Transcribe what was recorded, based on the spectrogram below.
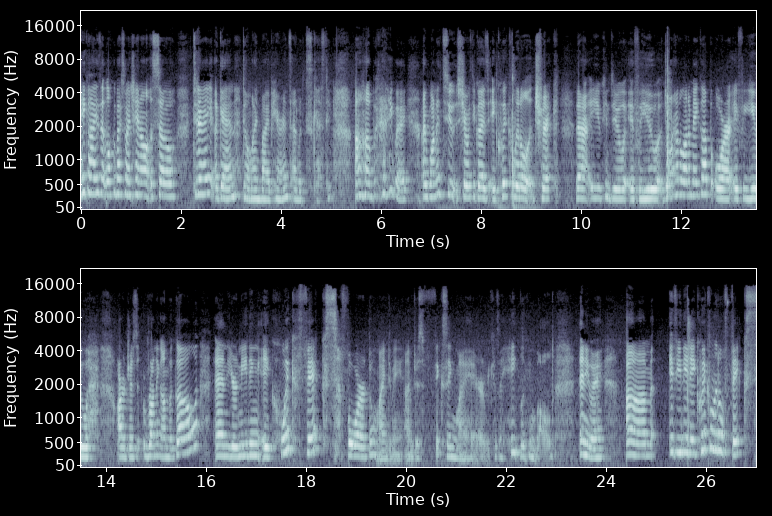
hey guys welcome back to my channel. So today again don't mind my appearance i look disgusting. Uh, but anyway i wanted to share with you guys a quick little trick that you can do if you don't have a lot of makeup or if you are just running on the go and you're needing a quick fix for don't mind me i'm just fixing my hair because i hate looking bald. Anyway um if you need a quick little fix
